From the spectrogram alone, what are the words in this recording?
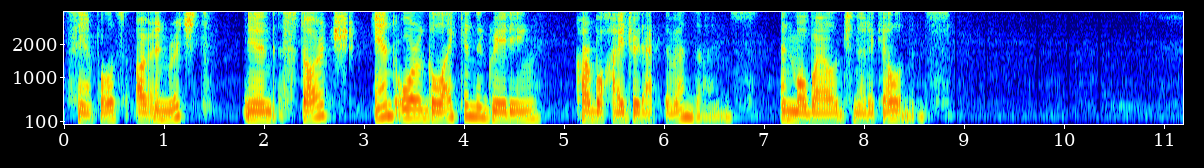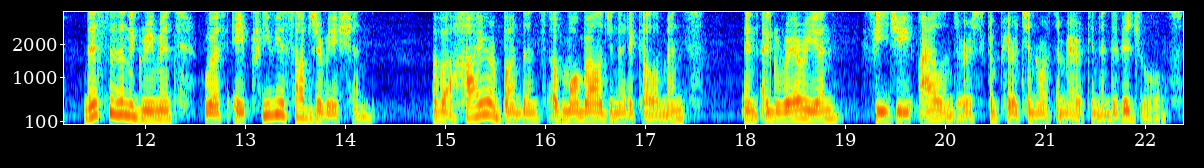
samples are enriched in starch and or glycan-degrading carbohydrate active enzymes and mobile genetic elements. This is in agreement with a previous observation of a higher abundance of mobile genetic elements in agrarian Fiji Islanders compared to North American individuals.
